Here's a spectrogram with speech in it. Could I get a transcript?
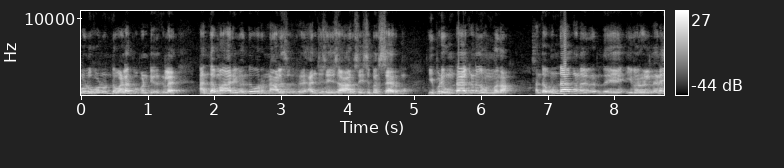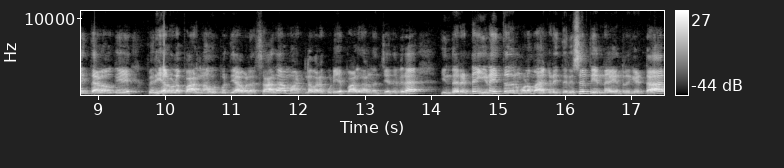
குழு குழுண்டு வளர்ப்பு பன்றி இருக்குல்ல அந்த மாதிரி வந்து ஒரு நாலு அஞ்சு சைஸ் ஆறு சைஸ் பெருசாக இருக்கும். இப்படி உண்டாக்குனது உண்மைதான். அந்த உண்டாக்குனதுலேருந்து இவர்கள் நினைத்த அளவுக்கு பெரிய அளவில் பால்லாம் உற்பத்தி ஆகலை. சாதா மாட்டில் வரக்கூடிய பால் தான் வந்துச்சே தவிர இந்த ரெண்டையும் இணைத்ததன் மூலமாக கிடைத்த ரிசல்ட் என்ன என்று கேட்டால்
